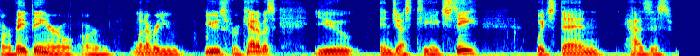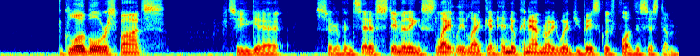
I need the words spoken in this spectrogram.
or vaping or or whatever you use for cannabis, you ingest THC, which then has this global response. So you get a sort of instead of stimulating slightly like an endocannabinoid would, you basically flood the system.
